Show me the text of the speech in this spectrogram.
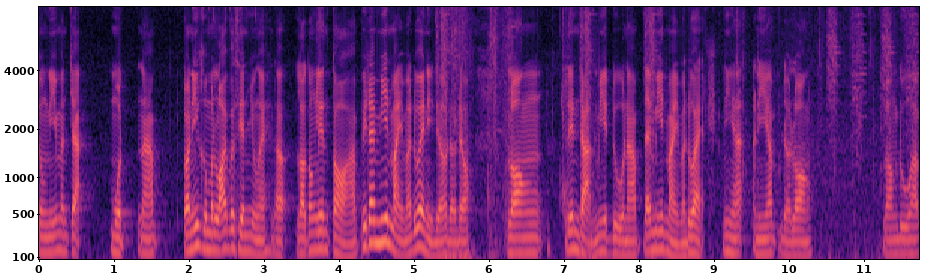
ตรงนี้มันจะหมดนะครับตอนนี้คือมันร้อยเปอร์เซ็นต์อยู่ไงแล้วเราต้องเล่นต่อครับไม่ได้มีดใหม่มาด้วยนี่เดี๋ยวเดี๋ยวเดี๋ยวลองเล่นด่านมีดดูนะครับ ได้มีดใหม่มาด้วยนี่ฮะอันนี้ครับเดี๋ยวลองลองดูครับ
